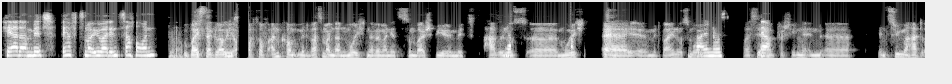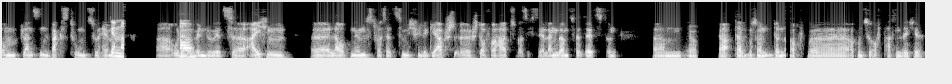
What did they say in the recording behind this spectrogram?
her damit, werft's mal über den Zaun. Ja. Wobei es da, glaube ich, auch, drauf ankommt, mit was man dann mulcht. Ne? Wenn man jetzt zum Beispiel mit Haselnuss ja. äh, mulcht, äh, äh, mit Walnuss mulcht, Walnuss. was ja, ja. verschiedene äh, Enzyme hat, um Pflanzenwachstum zu hemmen. Genau. Äh, oder genau. wenn du jetzt äh, Eichenlaub äh, nimmst, was ja ziemlich viele Gerbstoffe hat, was sich sehr langsam zersetzt und ähm, ja ja, da muss man dann auch äh, ab und zu aufpassen, welche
